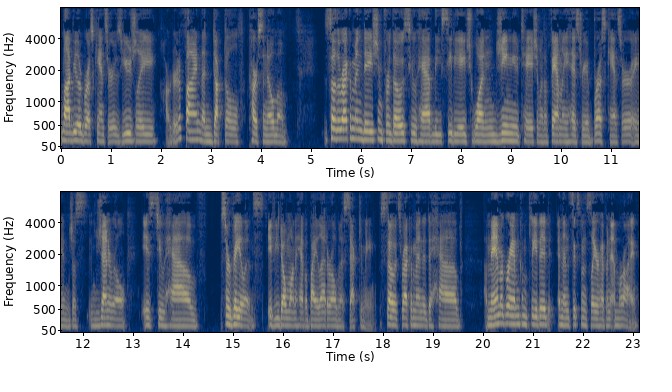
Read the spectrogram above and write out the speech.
lobular breast cancer is usually harder to find than ductal carcinoma. So the recommendation for those who have the CDH1 gene mutation with a family history of breast cancer and just in general is to have surveillance if you don't want to have a bilateral mastectomy. So it's recommended to have a mammogram completed and then six months later have an MRI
